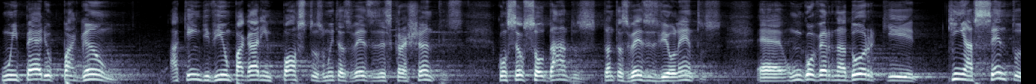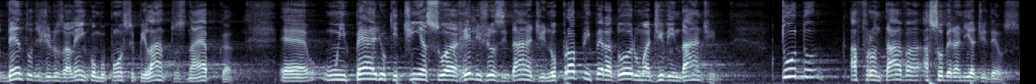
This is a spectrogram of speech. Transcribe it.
um império pagão, a quem deviam pagar impostos muitas vezes escrachantes, com seus soldados tantas vezes violentos, é, um governador que tinha assento dentro de Jerusalém, como Pôncio Pilatos na época, é, um império que tinha sua religiosidade, no próprio imperador uma divindade, tudo afrontava a soberania de Deus.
